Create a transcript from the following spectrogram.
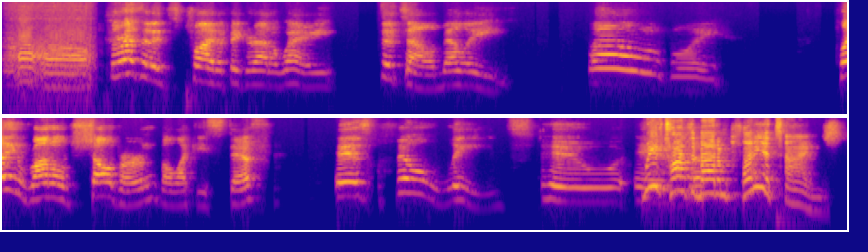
Uh oh. The residents try to figure out a way to tell Millie. Oh boy. Playing Ronald Shelburne, the lucky stiff, is Phil Leeds, who We've talked about him plenty of times.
